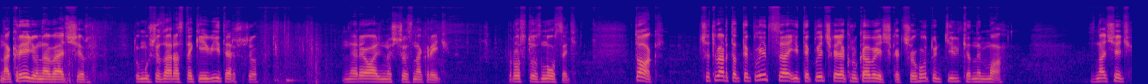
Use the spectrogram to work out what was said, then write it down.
накрию на вечір, тому що зараз такий вітер, що нереально щось накрити. Просто зносить. Так, четверта теплиця і тепличка як рукавичка, чого тут тільки нема. Значить,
